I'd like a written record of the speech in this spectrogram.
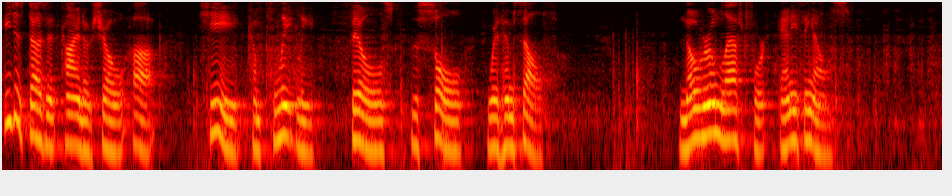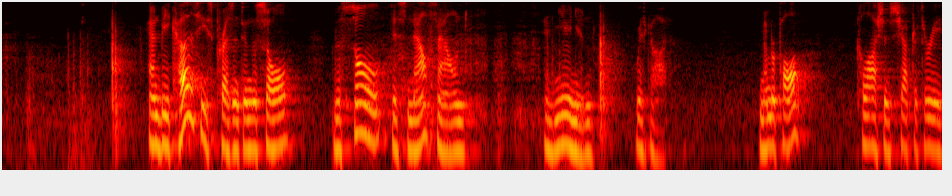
he just doesn't kind of show up. He completely fills the soul with himself. No room left for anything else. And because he's present in the soul, the soul is now found in union with God. Remember Paul? Colossians chapter 3.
